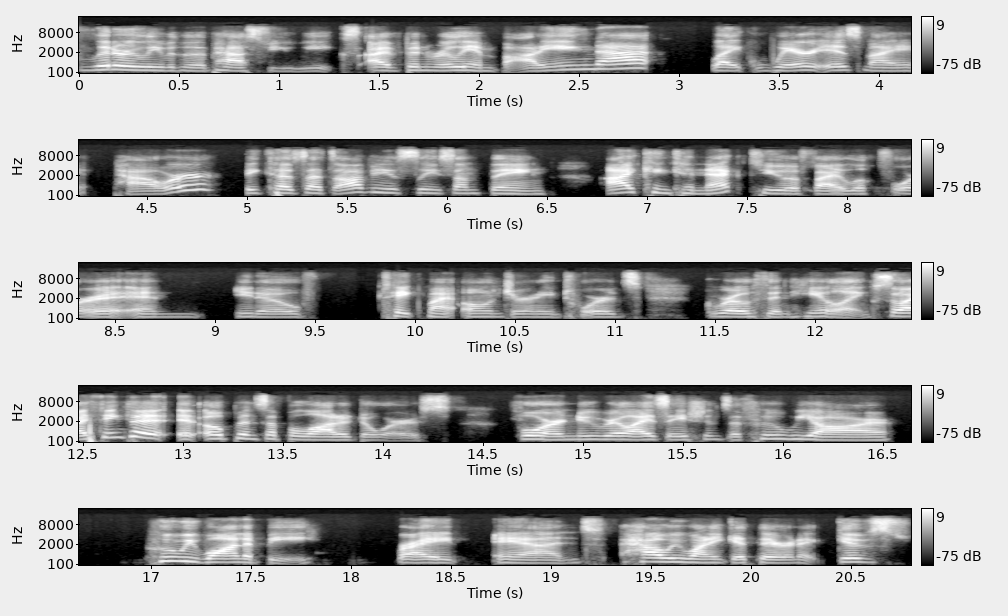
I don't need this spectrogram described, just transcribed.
literally within the past few weeks, I've been really embodying that. Like, where is my power? Because that's obviously something I can connect to if I look for it and, you know, take my own journey towards growth and healing. So I think that it opens up a lot of doors for new realizations of who we are, who we want to be, right? And how we want to get there. And it gives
